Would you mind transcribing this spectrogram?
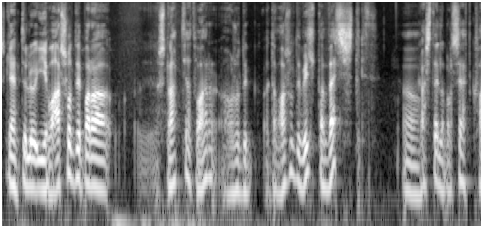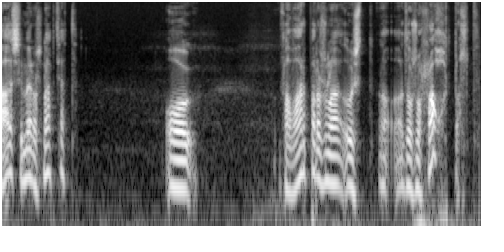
skemmtilegu, ég var svolítið bara Snapchat var, það var svolítið, þetta var svolítið vilt af vestrið. Gast eiginlega bara sett hvað sem er á Snapchat og það var bara svona, þú veist það var svo hrátt allt,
